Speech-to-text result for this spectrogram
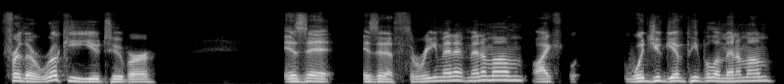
For the rookie YouTuber, is it is it a three minute minimum? Like, would you give people a minimum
